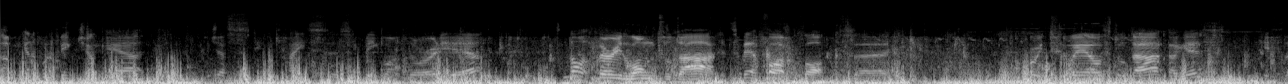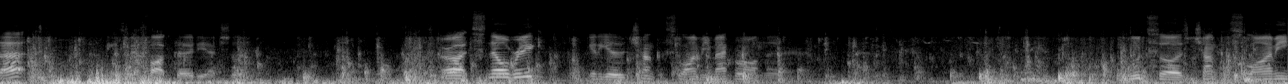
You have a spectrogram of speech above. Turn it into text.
I'm going to put a big chunk out just in case there's some big ones already out. It's not very long till dark. It's about five o'clock, so probably two hours till dark, I guess, if that. I think it's about 5:30 actually. All right, snell rig. I'm going to get a chunk of slimy mackerel on there. good sized chunk of slimy.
